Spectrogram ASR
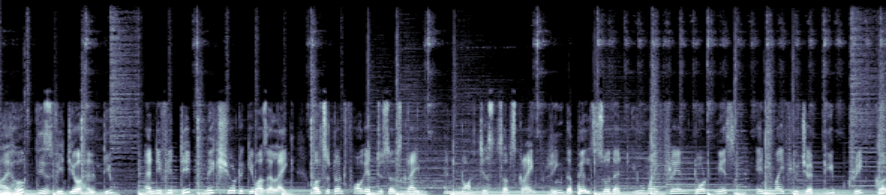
I hope this video helped you and if you did, make sure to give us a like. Also, don't forget to subscribe and not just subscribe, ring the bell so that you, my friend, don't miss any of my future tip, trick or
